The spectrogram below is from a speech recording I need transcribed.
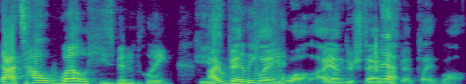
that's how well he's been playing. He's I been really playing well. I understand Yeah. he's been playing well.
